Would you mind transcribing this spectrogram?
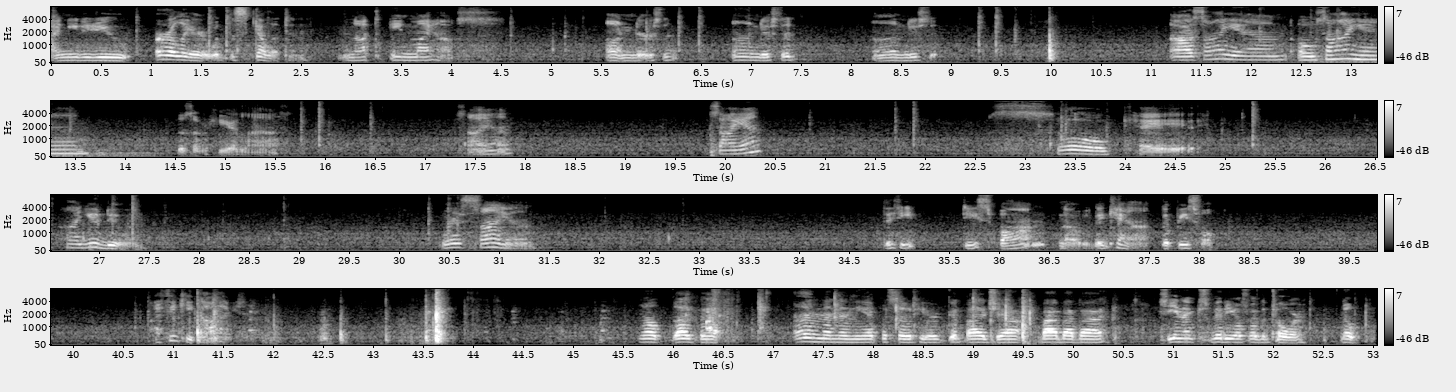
I needed you earlier with the skeleton, not in my house. Understood. Understood. Understood. Uh, Cyan. Oh, Cyan. Was over here last. Cyan. Cyan? So, okay. How you doing? Where's Cyan? Did he despawn? No, they can't. They're peaceful. I think he died. Nope, like that. I'm ending the episode here. Goodbye, chat. Bye, bye, bye. See you next video for the tour. Nope.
